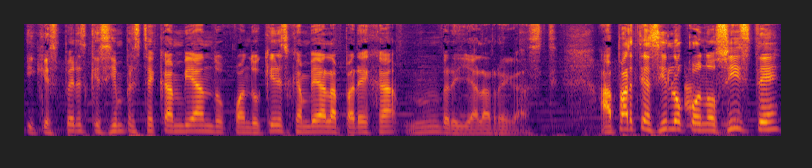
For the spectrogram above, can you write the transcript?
y que esperes que siempre esté cambiando. Cuando quieres cambiar a la pareja, hombre, ya la regaste. Aparte, así lo conociste.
